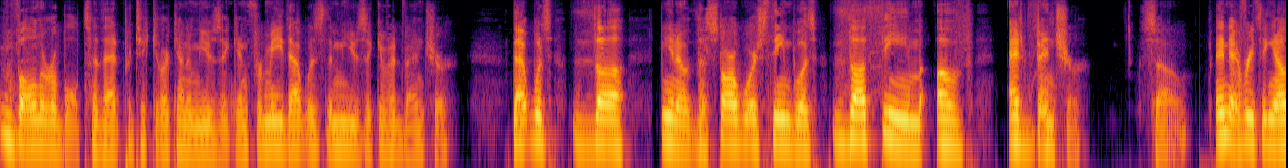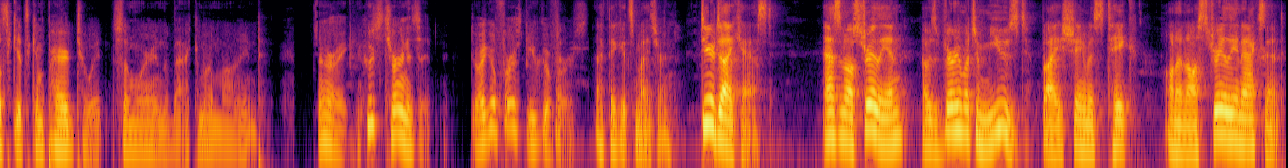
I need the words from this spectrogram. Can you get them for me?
vulnerable to that particular kind of music. And for me, that was the music of adventure. That was the, you know, the Star Wars theme was the theme of adventure. So, and everything else gets compared to it somewhere in the back of my mind. All right, whose turn is it? Do I go first? You go first. I think it's my turn. Dear Diecast, as an Australian, I was very much amused by Shamus' take on an Australian accent,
